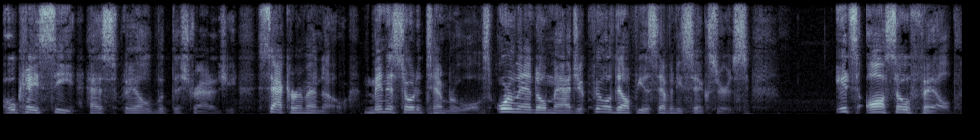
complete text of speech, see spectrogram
OKC has failed with this strategy. Sacramento, Minnesota Timberwolves, Orlando Magic, Philadelphia 76ers. It's also failed.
